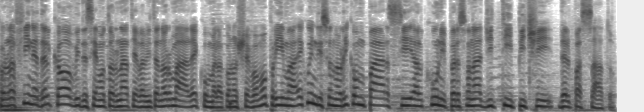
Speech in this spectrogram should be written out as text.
Con la fine del Covid siamo tornati alla vita normale come la conoscevamo prima e quindi sono ricomparsi alcuni personaggi tipici del passato.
